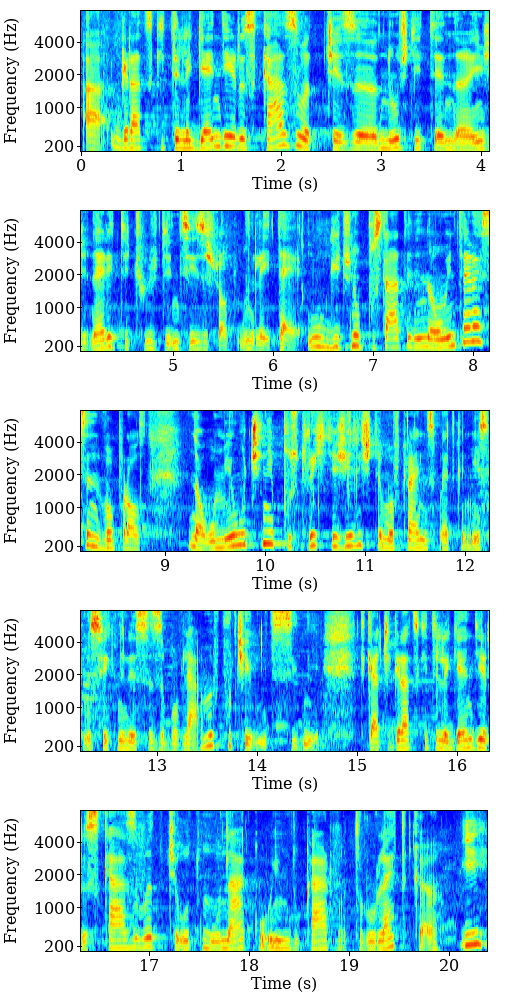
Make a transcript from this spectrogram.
а, градските легенди разказват, че за нуждите на инженерите чужденци, защото нали, те логично поставят един много интересен въпрос. Много ми учени построихте жилища, но в крайна сметка ние сме свикнали да се забавляваме в почивните си дни. Така че градските легенди разказват, че от Монако им докарват рулетка и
